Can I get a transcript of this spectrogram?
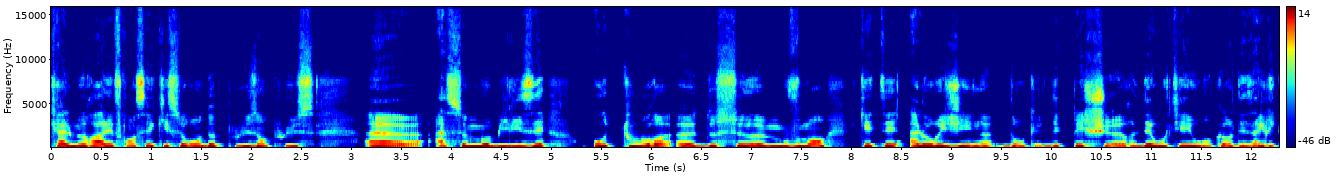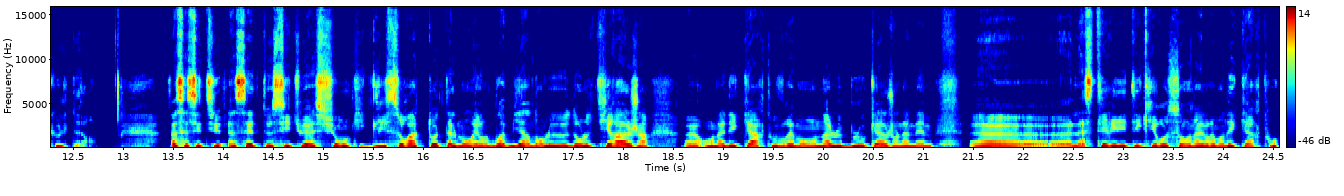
calmera les Français qui seront de plus en plus à se mobiliser autour de ce mouvement qui était à l'origine donc des pêcheurs, des routiers ou encore des agriculteurs face à cette, situation qui glissera totalement, et on le voit bien dans le, tirage, hein. euh, on a des cartes où vraiment on a le blocage, on a même euh, la stérilité qui ressort, on a vraiment des cartes où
